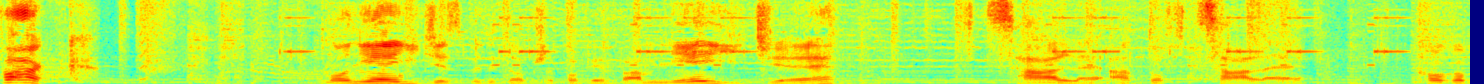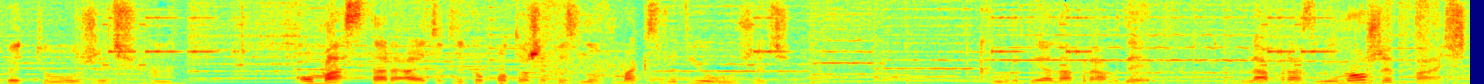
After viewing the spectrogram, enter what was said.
Fuck! No nie idzie zbyt dobrze, powiem wam. Nie idzie. Wcale, a to wcale. Kogo by tu użyć? Hm. O, Master, ale to tylko po to, żeby znów Max Review użyć. Kurde, ja naprawdę... Lapras nie może paść.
